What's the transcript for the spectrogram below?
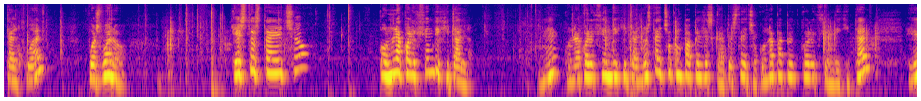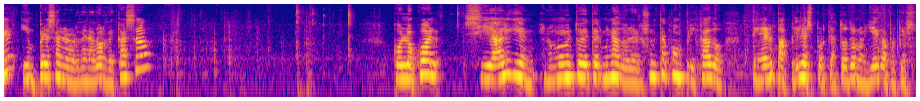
tal cual. Pues bueno, esto está hecho con una colección digital, ¿eh? con una colección digital. No está hecho con papel de scrap, está hecho con una papel colección digital, ¿eh? impresa en el ordenador de casa. Con lo cual, si a alguien en un momento determinado le resulta complicado tener papeles porque a todo no llega, porque es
